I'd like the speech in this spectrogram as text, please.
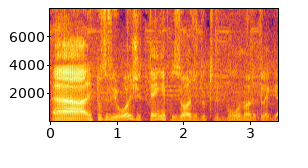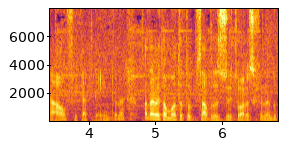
Uh, inclusive hoje tem episódio do Tribuna, olha que legal, fica atento, né? O Metal Mantra todo sábado às 18 horas com o Fernando.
